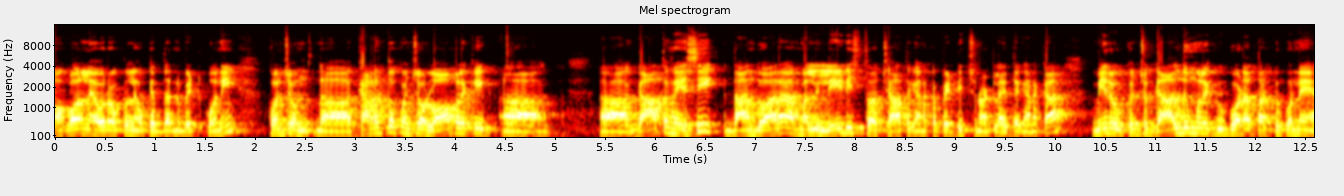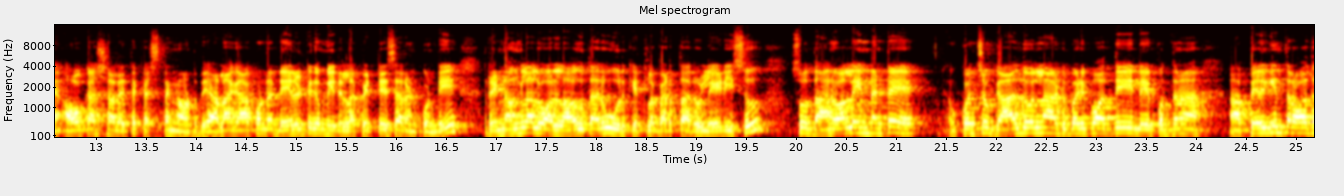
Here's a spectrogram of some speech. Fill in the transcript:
మగవాళ్ళని ఎవరో ఒకరిని ఒక ఇద్దరిని పెట్టుకొని కొంచెం కర్రతో కొంచెం లోపలికి గాతం వేసి దాని ద్వారా మళ్ళీ లేడీస్తో చేత కనుక పెట్టించున్నట్లయితే కనుక మీరు కొంచెం గాలిదుమ్ములకి కూడా తట్టుకునే అవకాశాలు అయితే ఖచ్చితంగా ఉంటుంది. అలా కాకుండా డైరెక్ట్గా మీరు ఇలా పెట్టేశారనుకోండి రెండు అంగుళాలు వాళ్ళు లాగుతారు ఊరికి ఇట్లా పెడతారు లేడీసు. సో దానివల్ల ఏంటంటే కొంచెం గాలి దోలిన అటు పడిపోద్ది లేపొద్దున పెరిగిన తర్వాత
